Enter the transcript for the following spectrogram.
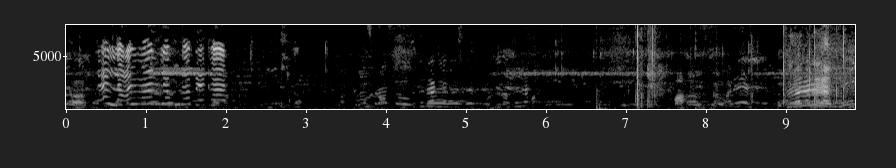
Thank you.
